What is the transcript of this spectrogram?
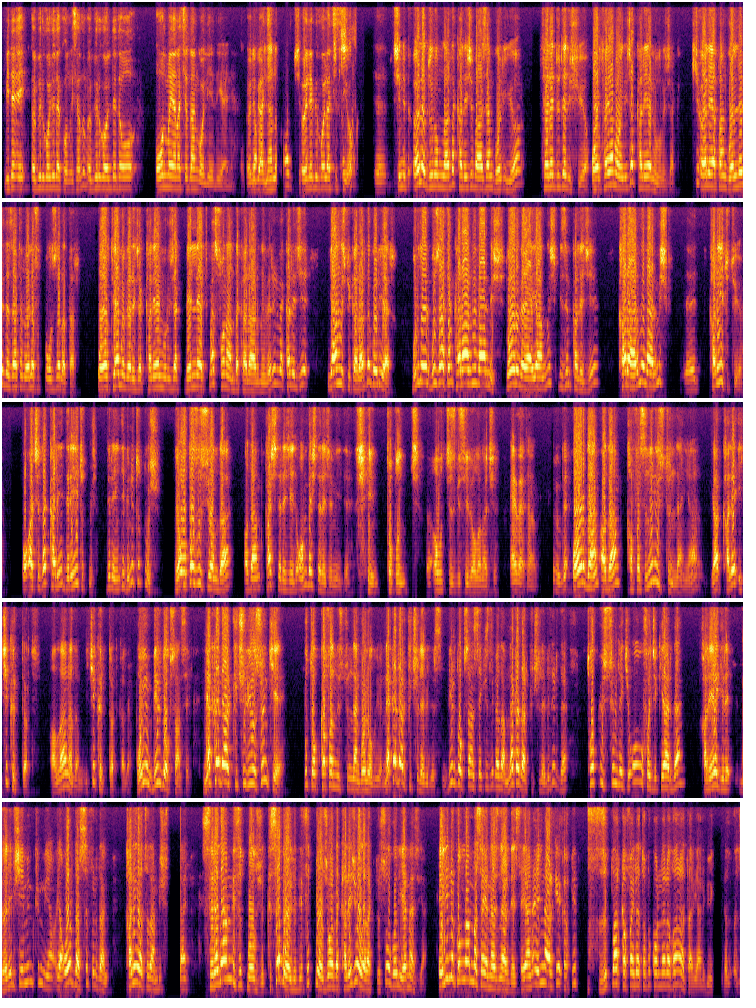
bir de öbür golü de konuşalım. Öbür golde de o olmayan açıdan gol yedi yani. Öyle ya, bir açı, bir şey. öyle bir gol açısı yok. Ee, şimdi öyle durumlarda kaleci bazen gol yiyor. Tereddüde düşüyor. Ortaya mı oynayacak, kaleye mi vuracak? Ki öyle yapan golleri de zaten öyle futbolcular atar. Ortaya mı verecek, kaleye mi vuracak belli etmez. Son anda kararını verir ve kaleci yanlış bir kararda gol yer. Burada bu zaten kararını vermiş. Doğru veya yanlış bizim kaleci kararını vermiş. E, kaleyi tutuyor. O açıda kaleyi direği tutmuş. Direğin dibini tutmuş. Ve o pozisyonda adam kaç dereceydi? 15 derece miydi? Şeyin topun avuç çizgisiyle olan açı. Evet abi. Ve oradan adam kafasının üstünden ya. Ya kale 2.44. Allah'ın adamı 2.44 kale. Boyun 1.98. Ne kadar küçülüyorsun ki bu top kafanın üstünden gol oluyor. Ne kadar küçülebilirsin? 1.98'lik adam ne kadar küçülebilir de top üstündeki o ufacık yerden kaleye gire böyle bir şey mümkün mü ya? Ya orada sıfırdan kaleye atılan bir yani sıradan bir futbolcu, kısa boylu bir futbolcu orada kaleci olarak dursa o golü yemez yani. Elini kullanmasa yemez neredeyse. Yani elini arkaya kapayıp zıplar kafayla topu kornere falan atar yani büyük.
